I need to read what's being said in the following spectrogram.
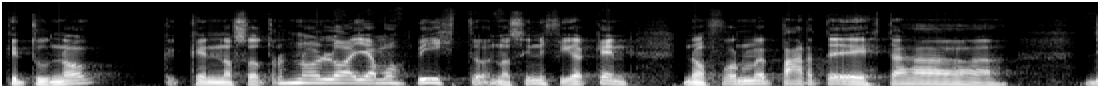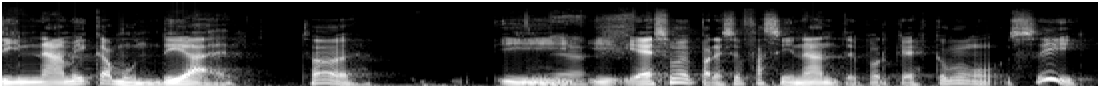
que tú no, que nosotros no lo hayamos visto, no significa que no forme parte de esta dinámica mundial, ¿sabes? Y, eso me parece fascinante, porque es como, sí,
